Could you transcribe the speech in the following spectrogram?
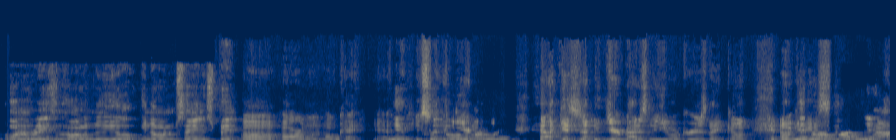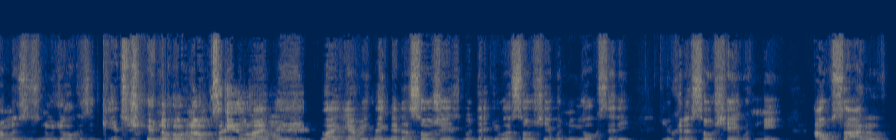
born, and raised in Harlem, New York. You know what I'm saying? Spent oh Harlem. Okay, yeah. Yeah, spent all my life. I guess you're about as New Yorker as they come. Okay, yeah, no, I'm, not, yeah, I'm as New York as it gets. You know what I'm saying? Like like everything that associates with that you associate with New York City, you can associate with me. Outside of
